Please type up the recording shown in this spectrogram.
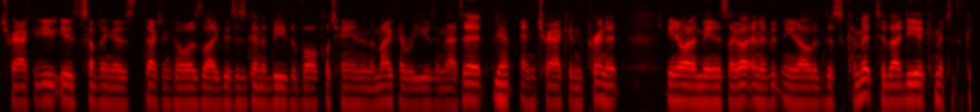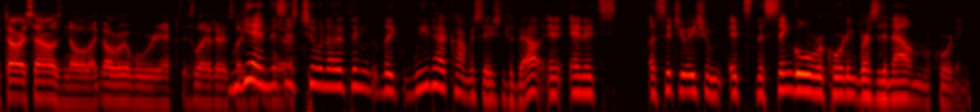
track is something as technical as like this is going to be the vocal chain and the mic that we're using. That's it. Yep. And track and print it. You know what I mean? It's like oh, and if it, you know just commit to the idea, commit to the guitar sounds. No, like oh we're, we'll reamp this later. It's like yeah, and this is too another thing. Like we've had conversations about, and, and it's a situation. It's the single recording versus an album recording,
